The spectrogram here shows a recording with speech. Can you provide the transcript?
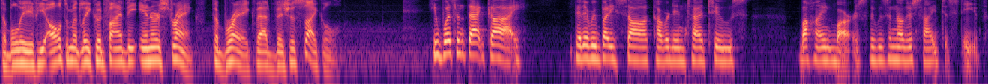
to believe he ultimately could find the inner strength to break that vicious cycle. He wasn't that guy that everybody saw covered in tattoos behind bars. There was another side to Steve.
